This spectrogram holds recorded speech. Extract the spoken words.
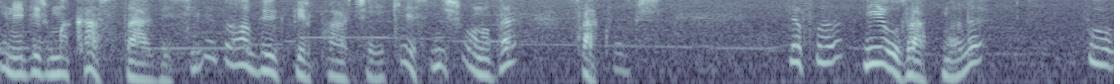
yine bir makas darbesiyle daha büyük bir parçayı kesmiş, onu da saklamış. Lafı niye uzatmalı? Bu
